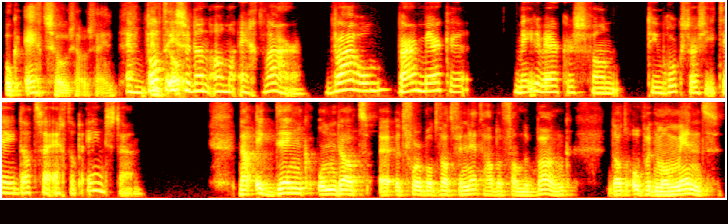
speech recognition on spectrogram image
ook echt zo zou zijn. En wat En dat- is er dan allemaal echt waar? Waarom, waar merken medewerkers van Team Rockstars IT dat zij echt op één staan? Nou, ik denk omdat eh, het voorbeeld wat we net hadden van de bank, dat op het moment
